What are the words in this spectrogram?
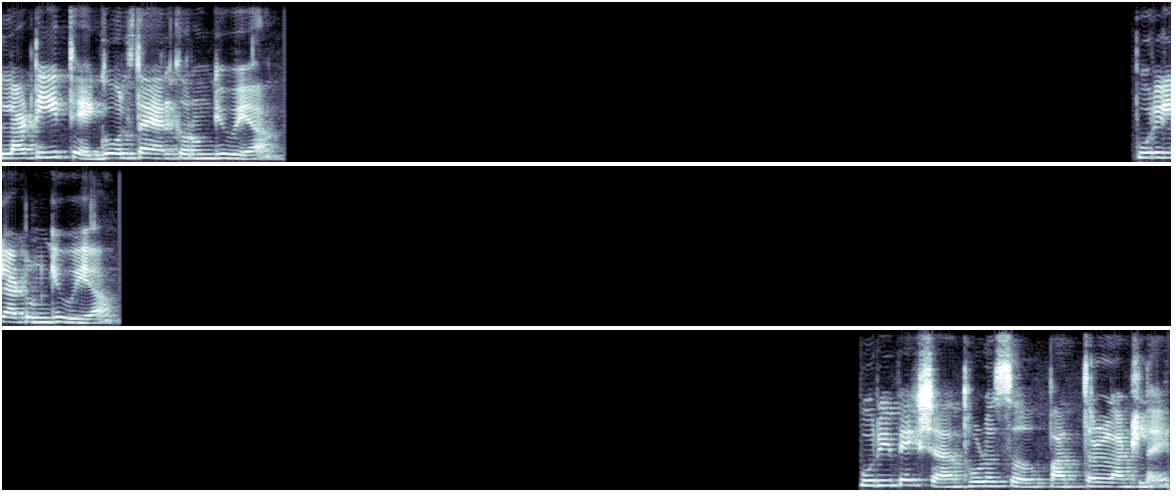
लाटी इथे गोल तयार करून घेऊया. पुरी लाटून घेऊया. पुरीपेक्षा थोडंसं पातळ लाटलंय.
